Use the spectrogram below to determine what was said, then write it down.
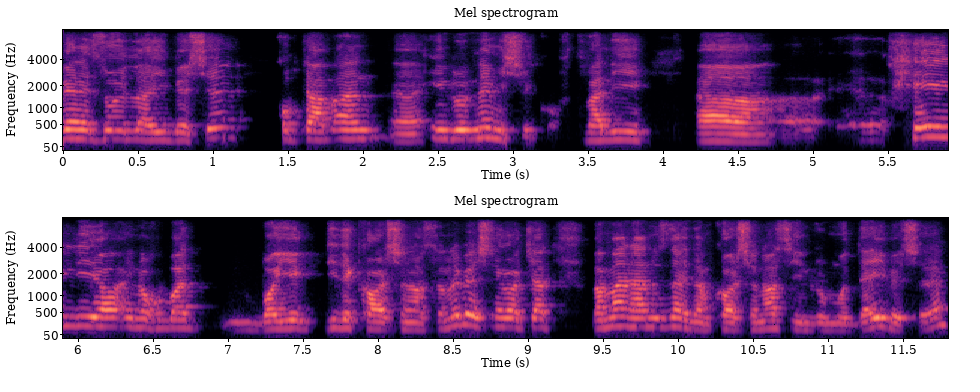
ونزوئلایی بشه خب طبعا این رو نمیشه گفت. ولی خیلی ها اینو خب باید با یک دید کارشناسانه بهش نگاه کرد و من هنوز ندیدم کارشناس این رو مدعی بشه.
